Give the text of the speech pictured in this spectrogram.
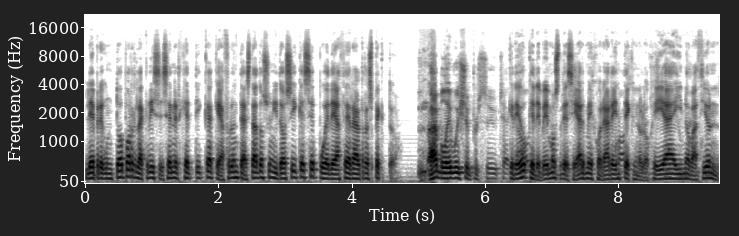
le preguntó por la crisis energética que afronta Estados Unidos y qué se puede hacer al respecto. Creo que debemos desear mejorar en tecnología e innovación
